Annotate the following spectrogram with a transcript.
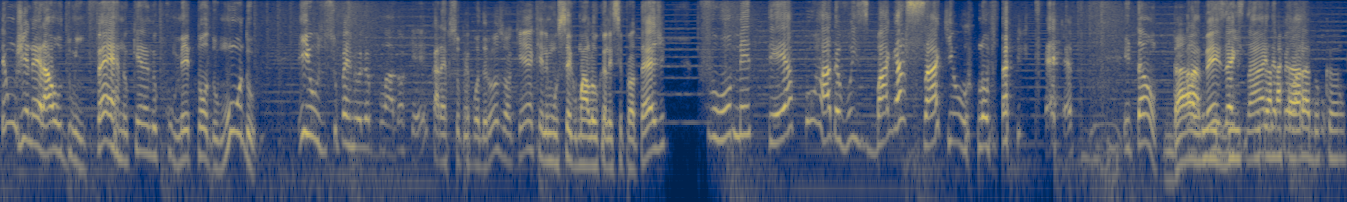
tem um general do inferno querendo comer todo mundo. E o Superman olhou pro lado, ok, o cara é super poderoso, ok, aquele morcego maluco ali se protege vou meter a porrada, eu vou esbagaçar aqui o Lobo Então, Dá parabéns, Zack Snyder. Na pela... cara do cão.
